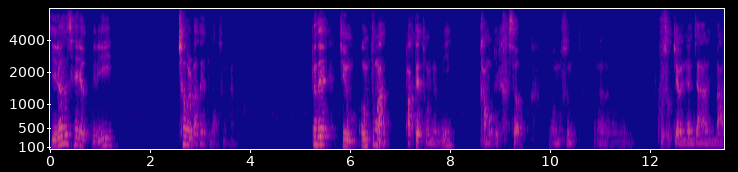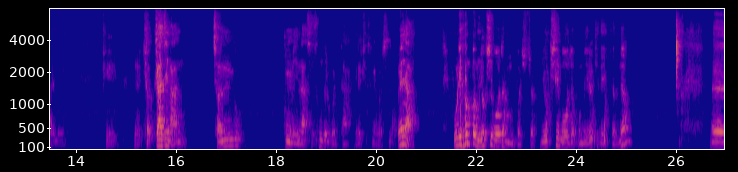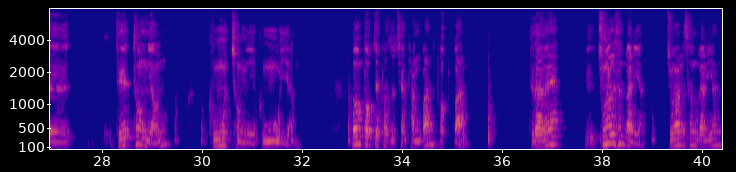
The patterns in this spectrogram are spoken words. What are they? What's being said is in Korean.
이런 세력들이 처벌받아야 된다고 생각합니다. 근데 지금 엉뚱한 박 대통령이 감옥에 가서 어, 무슨 어, 구속기를 연장하느니 마느니 그 격까지만 전국 국민이 나서 손들고 있다 이렇게 생각하고 있습니다. 왜냐? 우리 헌법 65조 한번 보시죠. 65조 보면 이렇게 돼 있거든요. 에, 대통령, 국무총리, 국무위원, 헌법재판소 재판관, 법관, 그 다음에 중앙선관위원, 중앙선관위원,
